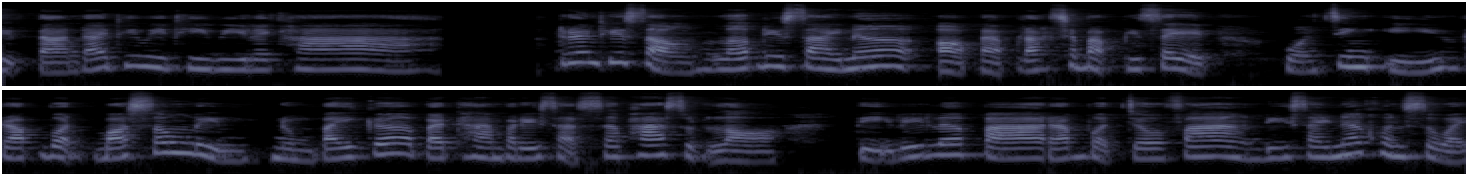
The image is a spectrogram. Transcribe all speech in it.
ติดตามได้ที่วีทีวีเลยค่ะ เรื่องที่ 2 Love Designer ออกแบบรักฉบับพิเศษ หวงจิงอี รับบทบอสซ่งหลิน หนุ่มไบเกอร์ประธานบริษัทเสื้อผ้าสุดหล่อ ตีรี่เลอร์ปา รับบทโจฟาง ดีไซเนอร์คนสวย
